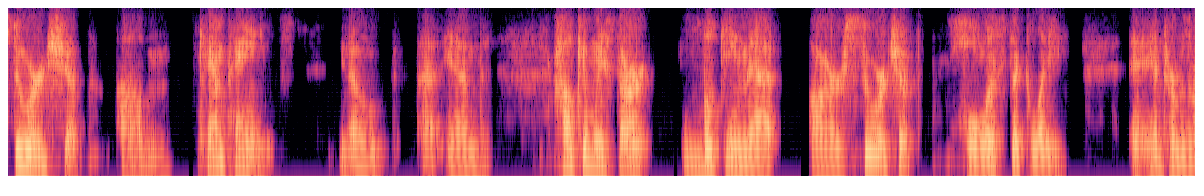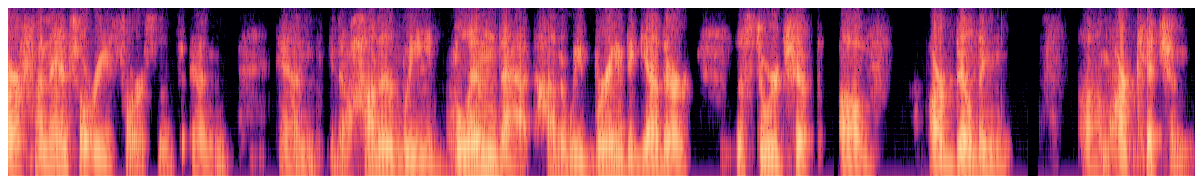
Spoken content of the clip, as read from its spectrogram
stewardship um, campaigns, you know, uh, and how can we start looking at our stewardship holistically in terms of our financial resources and and you know how do we blend that how do we bring together the stewardship of our buildings um, our kitchens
